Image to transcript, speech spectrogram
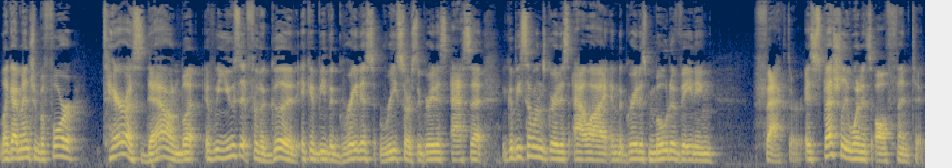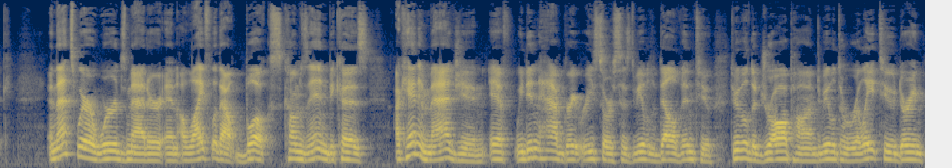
like I mentioned before tear us down, but if we use it for the good, it could be the greatest resource, the greatest asset. It could be someone's greatest ally and the greatest motivating factor, especially when it's authentic. And that's where words matter and a life without books comes in because I can't imagine if we didn't have great resources to be able to delve into, to be able to draw upon, to be able to relate to during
